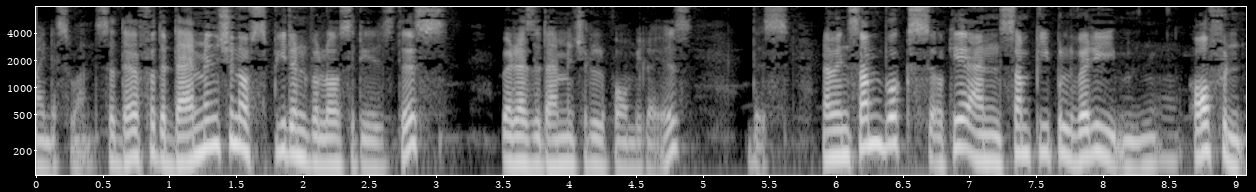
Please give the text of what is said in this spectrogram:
minus 1 so therefore the dimension of speed and velocity is this whereas the dimensional formula is this. Now in some books okay and some people very mm, often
